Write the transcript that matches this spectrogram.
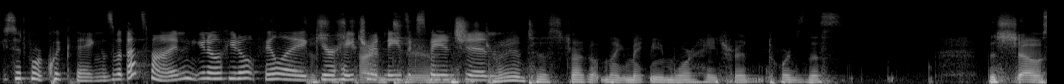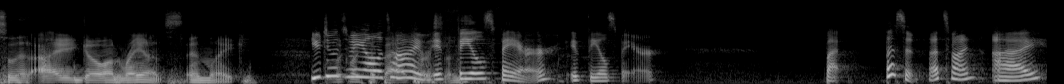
You said four quick things, but that's fine. You know, if you don't feel like Just- your hatred trying needs to- just expansion, Trying to struggle, like make me more hatred towards this this show, so that I go on rants and like. you do it look to me like all the the bad time. It person. feels fair. It feels fair. But listen, that's fine. I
